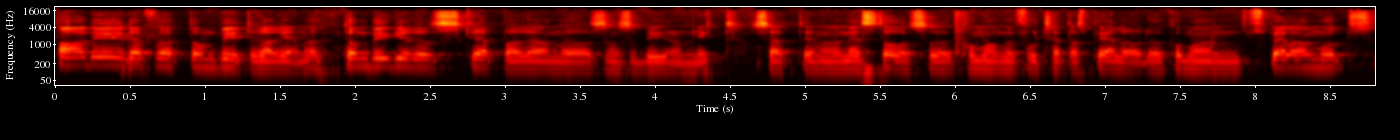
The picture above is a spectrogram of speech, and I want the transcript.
Ja, det är därför att de byter arenor. De bygger och skräpar andra och sen så bygger de nytt. Så att menar, nästa år så kommer han väl fortsätta spela och då kommer han spela mot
